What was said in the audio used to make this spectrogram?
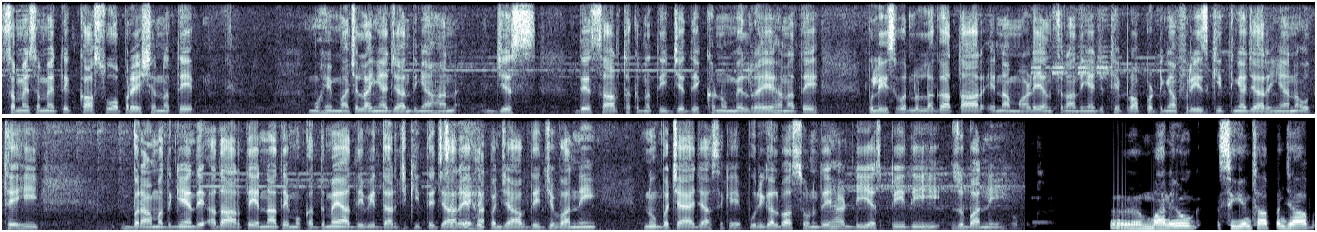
ਸਮੇਂ-ਸਮੇਂ ਤੇ ਕਾਸੋ ਆਪਰੇਸ਼ਨ ਅਤੇ ਮੁਹਿੰਮਾਂ ਚਲਾਈਆਂ ਜਾਂਦੀਆਂ ਹਨ, ਜਿਸ ਦੇ ਸਾਰਥਕ ਨਤੀਜੇ ਦੇਖਣ ਨੂੰ ਮਿਲ ਰਹੇ ਹਨ ਅਤੇ ਪੁਲਿਸ ਵੱਲੋਂ ਲਗਾਤਾਰ ਇਹਨਾਂ ਮਾੜੇ ਅੰਸਰਾਂ ਦੀਆਂ ਜਿੱਥੇ ਪ੍ਰਾਪਰਟੀਆਂ ਫ੍ਰੀਜ਼ ਕੀਤੀਆਂ ਜਾ ਰਹੀਆਂ ਹਨ ਉੱਥੇ ਹੀ ਬਰਾਮਦਗੀਆਂ ਦੇ ਆਧਾਰ ਤੇ ਇਹਨਾਂ ਤੇ ਮੁਕੱਦਮੇ ਆਦਿ ਵੀ ਦਰਜ ਕੀਤੇ ਜਾ ਰਹੇ ਹਨ। ਪੰਜਾਬ ਦੀ ਜਵਾਨੀ ਨੂੰ ਬਚਾਇਆ ਜਾ ਸਕੇ। ਪੂਰੀ ਗੱਲਬਾਤ ਸੁਣਦੇ ਹਾਂ ਡੀਐਸਪੀ ਦੀ ਹੀ ਜ਼ੁਬਾਨੀ। ਮਾਨਯੋਗ ਸੀਐਮ ਸਾਹਿਬ ਪੰਜਾਬ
